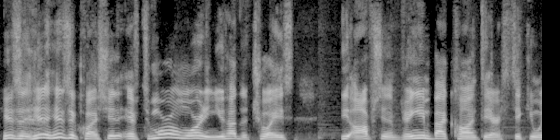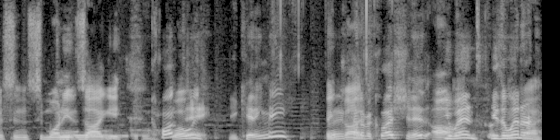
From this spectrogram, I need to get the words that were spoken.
Here's a here, here's a question: If tomorrow morning you had the choice, the option of bringing back Conte or sticking with Sim- Simone Inzaghi, Conte, What was- you kidding me? Thank God. kind of a question is? Oh, he wins. He's a winner.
